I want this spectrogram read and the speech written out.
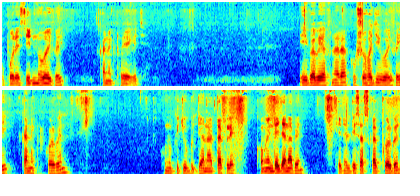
উপরে চিহ্ন ওয়াইফাই কানেক্ট হয়ে গেছে এইভাবে আপনারা খুব সহজেই ওয়াইফাই কানেক্ট করবেন কোনো কিছু জানার থাকলে কমেন্টে জানাবেন চ্যানেলটি সাবস্ক্রাইব করবেন।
